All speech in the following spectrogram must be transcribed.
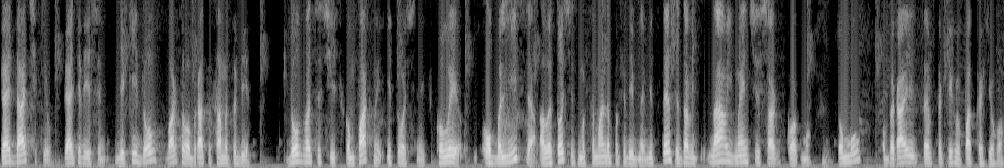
5 датчиків, 5 рішень. Який дов варто обрати саме тобі? Дов 26 компактний і точний, коли обмаль місця, але точність максимально потрібна. Відстежує навіть найменший шар корму. Тому обирайте в таких випадках його.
